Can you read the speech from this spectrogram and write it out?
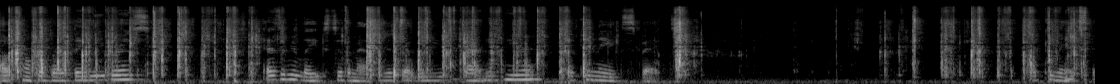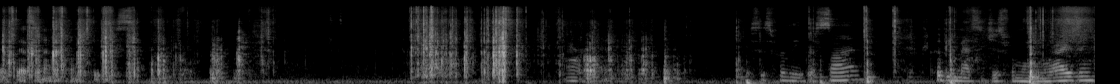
outcome for birthday Libras as it relates to the messages that we've gotten here. What can they expect? What can they expect as an outcome, please? All right. This is for Libra Sun. Could be messages from Moon Rising.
